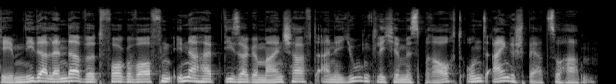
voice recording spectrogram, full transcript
Dem Niederländer wird vorgeworfen, innerhalb dieser Gemeinschaft eine Jugendliche missbraucht und eingesperrt zu haben.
